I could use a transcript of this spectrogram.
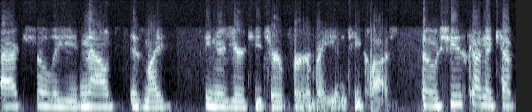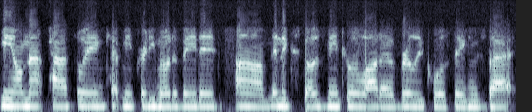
actually now is my senior year teacher for my EMT class. So she's kind of kept me on that pathway and kept me pretty motivated um, and exposed me to a lot of really cool things that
